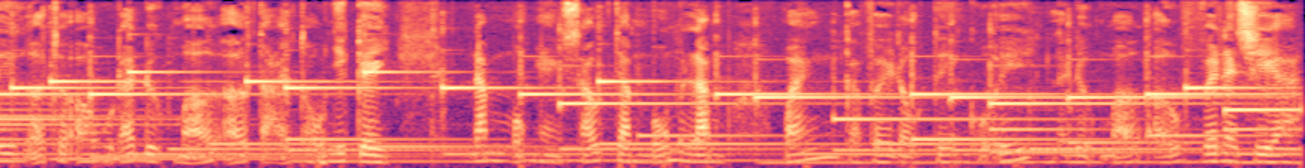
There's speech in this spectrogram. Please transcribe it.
tiên ở châu Âu đã được mở ở tại Thổ Nhĩ Kỳ. Năm 1645, quán cà phê đầu tiên của Ý lại được mở ở Venezia.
